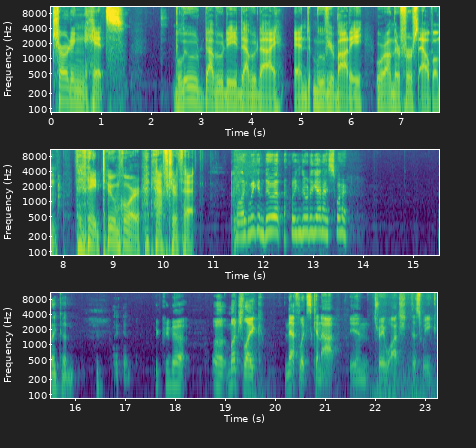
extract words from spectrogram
charting hits, Blue Dabu Dee Dabu Die and Move Your Body, were on their first album. They made two more after that. Well, like we can do it. We can do it again. I swear. They couldn't. They couldn't. It could not. Uh, much like Netflix cannot in Trey Watch this week.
